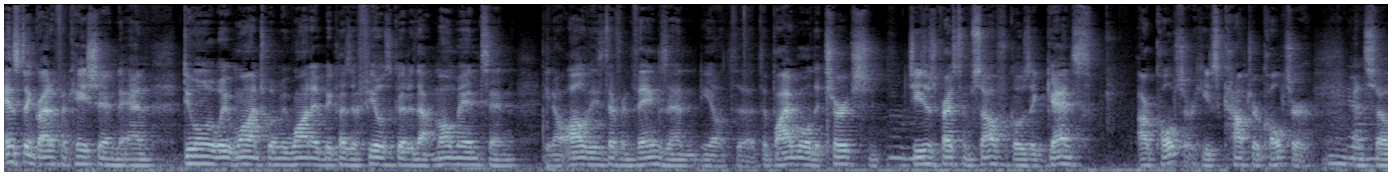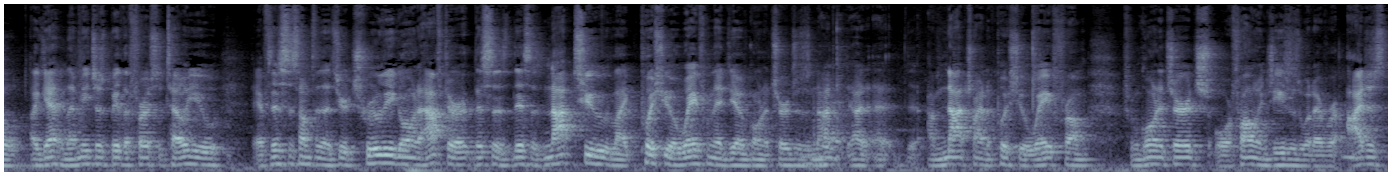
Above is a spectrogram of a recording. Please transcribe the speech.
instant gratification and doing what we want when we want it because it feels good at that moment and you know all of these different things. And you know the the Bible, the church, Jesus Christ Himself goes against our culture. He's counterculture, mm-hmm. and so again, let me just be the first to tell you if this is something that you're truly going after. This is this is not to like push you away from the idea of going to church. This is not. Mm-hmm. I, I, I'm not trying to push you away from from going to church or following Jesus, whatever. I mm-hmm. just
